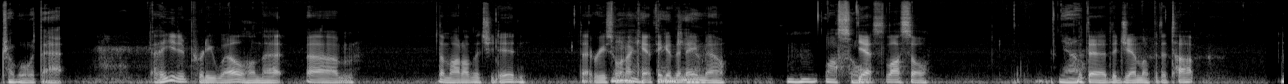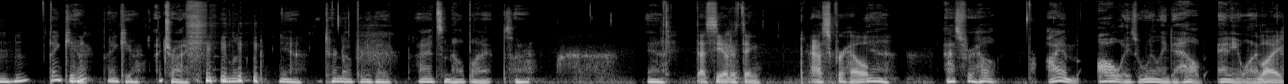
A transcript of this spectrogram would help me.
trouble with that. I think you did pretty well on that. Um, the model that you did, that recent one. I can't think of the thank name you. now. Lost soul. Yes, Lost Soul Yeah. with the the gem up at the top. Hmm. Thank you. Thank you. I try. Yeah, it turned out pretty good. I had some help on it. So, yeah. That's the other thing. Ask for help. Yeah. Ask for help. I am always willing to help anyone. Like,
